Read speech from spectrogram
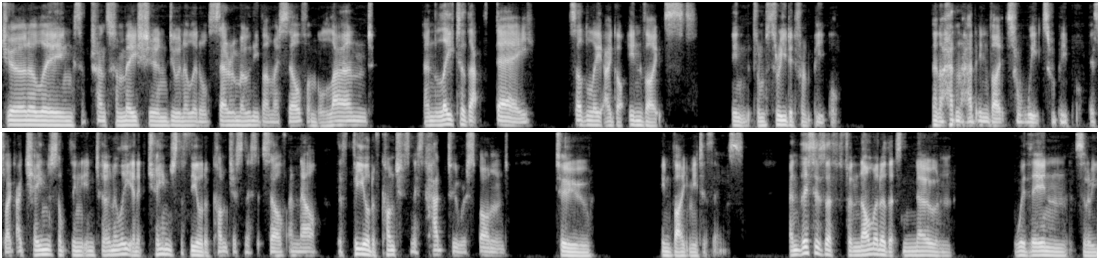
journaling, some transformation, doing a little ceremony by myself on the land. And later that day, suddenly I got invites in from three different people. And I hadn't had invites from weeks from people. It's like I changed something internally and it changed the field of consciousness itself. And now the field of consciousness had to respond to invite me to things. And this is a phenomena that's known within sort of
